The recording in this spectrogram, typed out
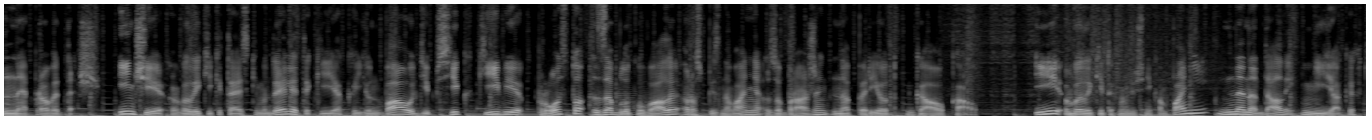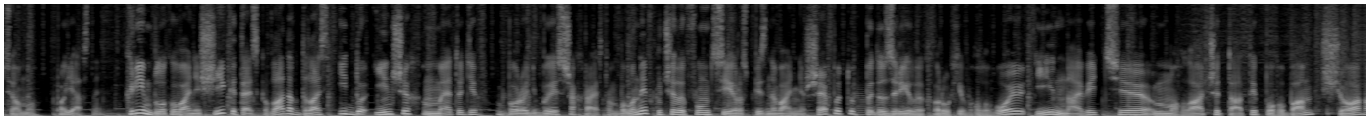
не проведеш. Інші великі китайські моделі, такі як Юнбао, DeepSeek, Kiwi, просто заблокували розпізнавання зображень на період Гаокау. І великі технологічні компанії не надали ніяких цьому пояснень. Крім блокування ШІ, китайська влада вдалась і до інших методів боротьби з шахрайством, бо вони включили функції розпізнавання шепоту, підозрілих рухів головою і навіть е, могла читати по губам, що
